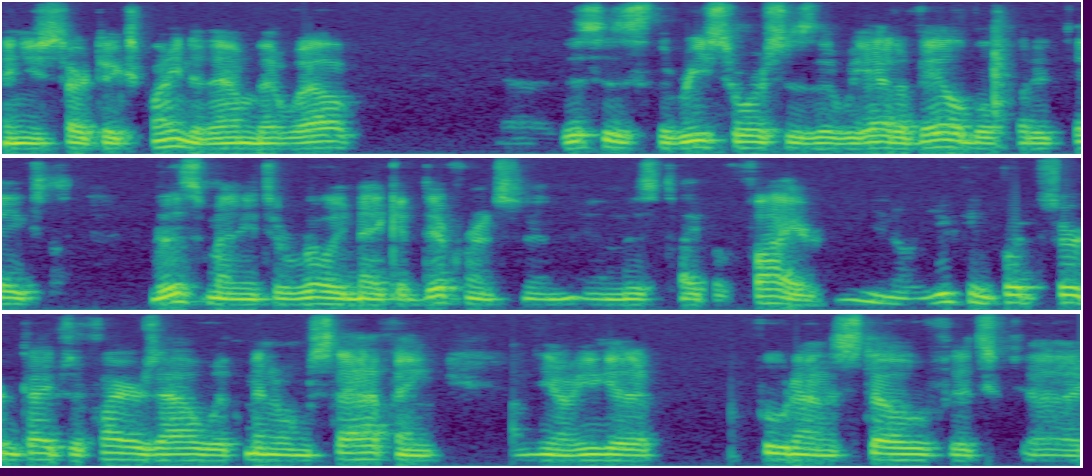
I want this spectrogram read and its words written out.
and you start to explain to them that, well, uh, this is the resources that we had available, but it takes this many to really make a difference in, in this type of fire. You know, you can put certain types of fires out with minimum staffing. You know, you get a food on a stove that's uh,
